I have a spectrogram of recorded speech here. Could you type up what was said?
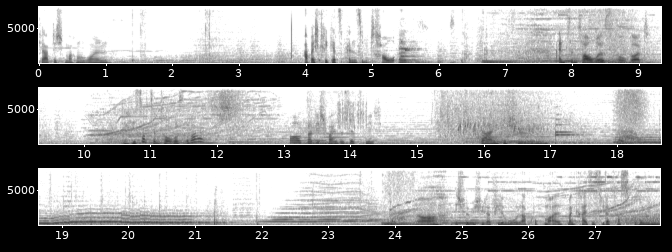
fertig machen wollen. Aber ich krieg jetzt einen Centaur... Äh, ein Centaurus. Oh Gott. Der hieß doch Centaurus, oder? Oh Gott, ich weiß es jetzt nicht. Dankeschön. Ja, ich fühle mich wieder viel wohler. Guck mal, mein Kreis ist wieder fast grün.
